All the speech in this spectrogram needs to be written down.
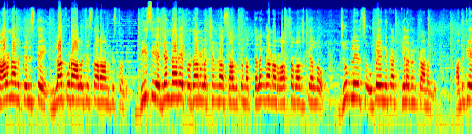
కారణాలు తెలిస్తే ఇలా కూడా ఆలోచిస్తారా అనిపిస్తుంది. బీసీ ఎజెండానే ప్రధాన లక్ష్యంగా సాగుతున్న తెలంగాణ రాష్ట్ర రాజకీయాల్లో జూబ్లీహిల్స్ ఉప ఎన్నిక కీలకం కానుంది. అందుకే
